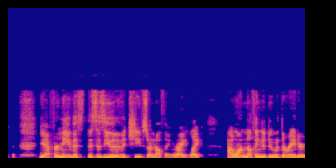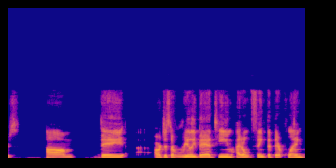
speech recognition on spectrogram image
yeah, for me, this this is either the Chiefs or nothing, right? Like, I want nothing to do with the Raiders. Um, they are just a really bad team. I don't think that they're playing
